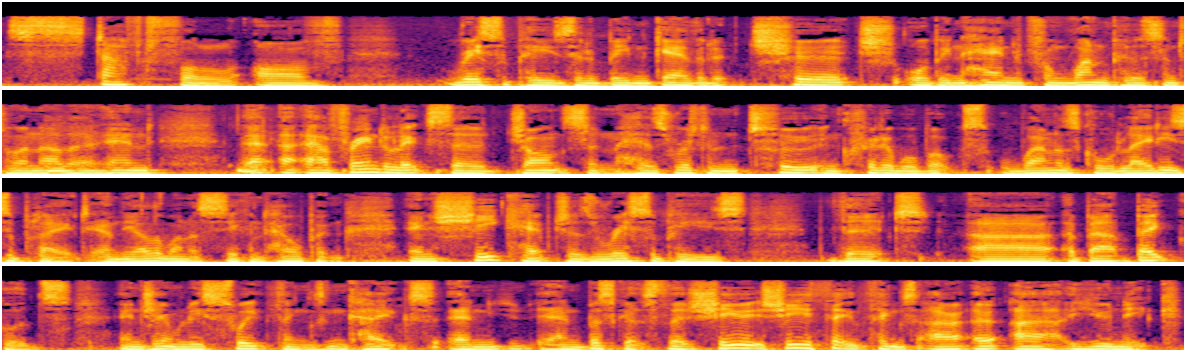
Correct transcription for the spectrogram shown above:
stuffed full of recipes that have been gathered at church or been handed from one person to another. Mm-hmm. And uh, uh, our friend Alexa Johnston has written two incredible books. One is called Ladies a Plate, and the other one is Second Helping. And she captures recipes that are about baked goods and generally sweet things and cakes and and biscuits that she she th- thinks are, are, are unique,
